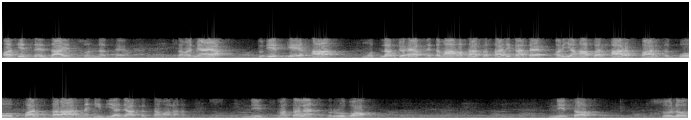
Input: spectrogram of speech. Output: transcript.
اور اس سے زائد سنت ہے۔ سمجھ میں آیا؟ تو اس کے ہاتھ مطلق جو ہے اپنے تمام افراد پر صادق آتا ہے اور یہاں پر ہر فرد کو فرض قرار نہیں دیا جا سکتا مولانا۔ مثلا ربع، نصف سولوس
